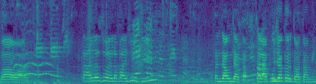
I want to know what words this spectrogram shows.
वा वा. कालच धुवायला पाहिजे होती. पण जाऊन द्या आता. चला पूजा करतो आता आम्ही.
